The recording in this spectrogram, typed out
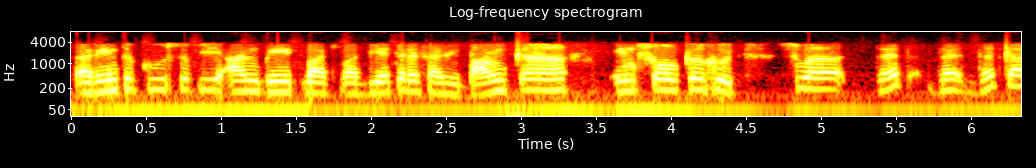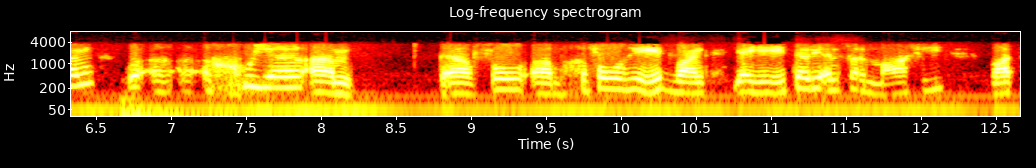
rentekoerse vir aanbied wat wat beter is as die banke en sulke goed. So dit dit, dit kan 'n goeie ehm um, uh, vol um, gevolge het want jy het nou die inligting wat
